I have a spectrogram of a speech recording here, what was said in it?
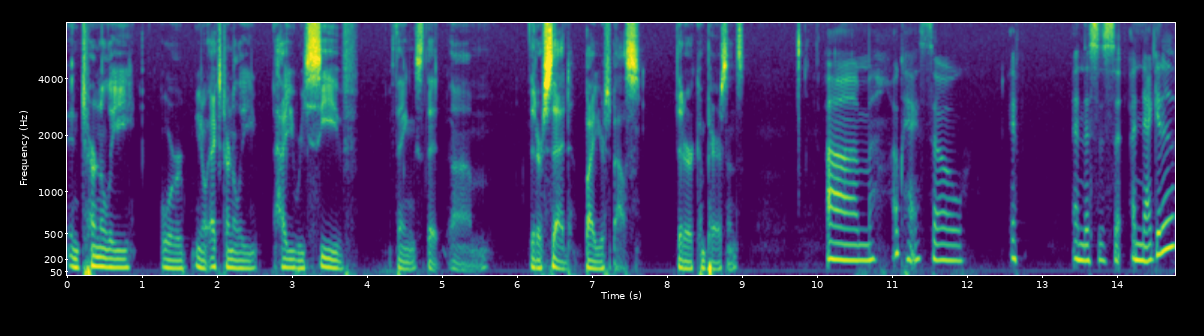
internally or you know externally how you receive things that um, that are said by your spouse that are comparisons? um okay so if and this is a negative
